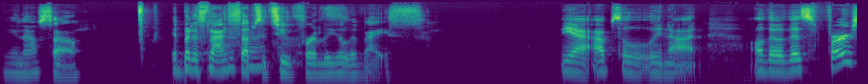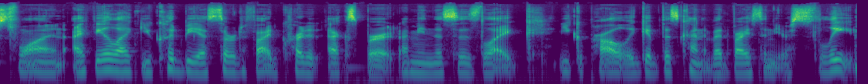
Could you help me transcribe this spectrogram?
You know, so. But it's not a substitute for legal advice. Yeah, absolutely not. Although this first one, I feel like you could be a certified credit expert. I mean, this is like you could probably give this kind of advice in your sleep.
